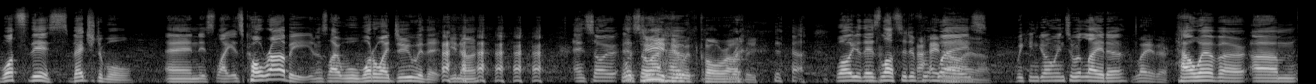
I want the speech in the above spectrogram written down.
what's this vegetable? And it's like, it's kohlrabi. And it's like, well, what do I do with it? You know? and so, and What so do you do have- with kohlrabi? well, yeah, there's lots of different know, ways. We can go into it later. Later. However, um,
